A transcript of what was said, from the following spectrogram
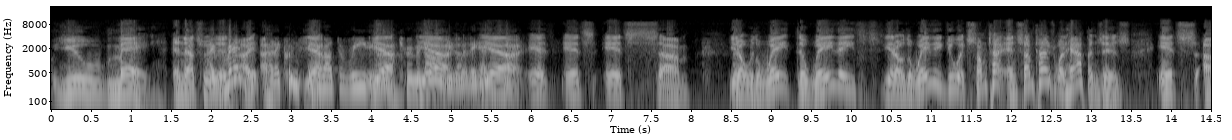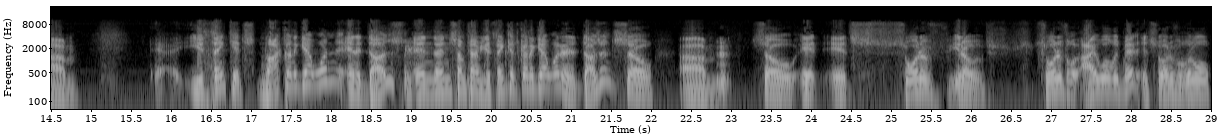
you may, and that's what I read it, but I couldn't figure yeah, out the reading yeah, the terminology yeah, the way they had Yeah, it. it, it's it's um, you know the way the way they you know the way they do it sometimes and sometimes what happens is it's um, you think it's not going to get one and it does, and then sometimes you think it's going to get one and it doesn't. So um, so it it's sort of you know sort of I will admit it's sort of a little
